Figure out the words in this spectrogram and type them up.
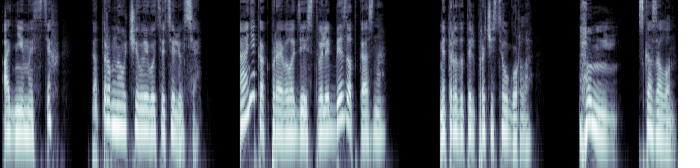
одним из тех, которым научила его тетя Люся. Они, как правило, действовали безотказно. Метродотель прочистил горло. «Хм», — сказал он.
